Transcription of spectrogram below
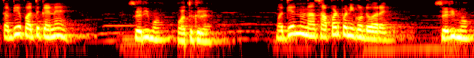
தம்பியை பார்த்துக்கனே சரிம்மா பார்த்துக்கிறேன் மத்தியானம் நான் சாப்பாடு பண்ணி கொண்டு வரேன். சரிம்மா.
